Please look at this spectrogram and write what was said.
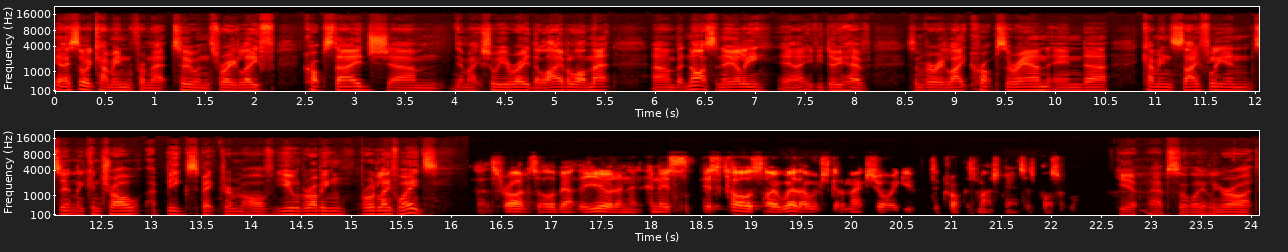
know, sort of come in from that two and three leaf crop stage. Um, you know, make sure you read the label on that. Um, but nice and early, you know, if you do have some very late crops around and uh, come in safely and certainly control a big spectrum of yield robbing broadleaf weeds. That's right. It's all about the yield, and and this this cold, slow weather, we've just got to make sure we give the crop as much chance as possible. Yep, absolutely right.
